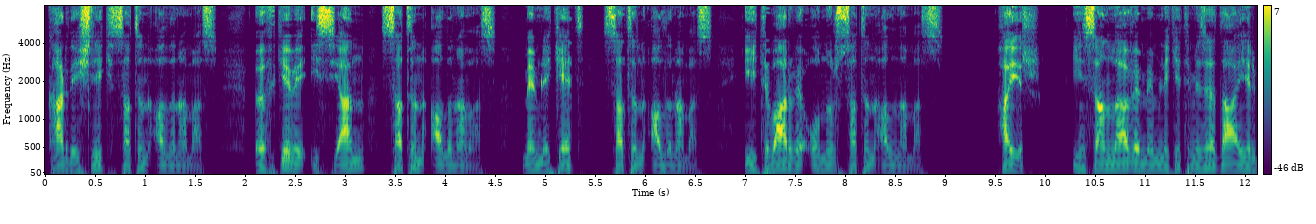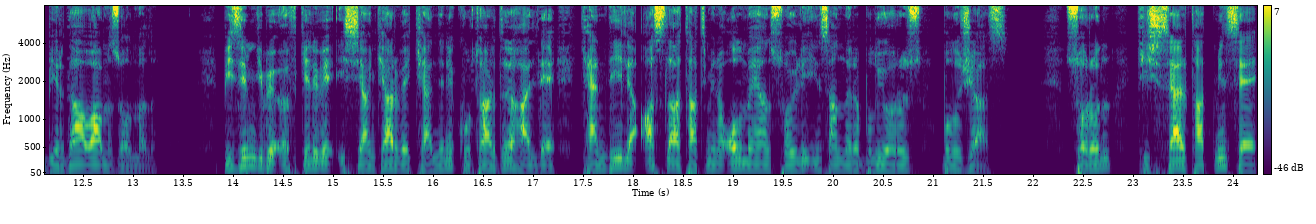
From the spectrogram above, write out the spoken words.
Kardeşlik satın alınamaz. Öfke ve isyan satın alınamaz. Memleket satın alınamaz. İtibar ve onur satın alınamaz. Hayır, insanlığa ve memleketimize dair bir davamız olmalı. Bizim gibi öfkeli ve isyankar ve kendini kurtardığı halde kendiyle asla tatmin olmayan soylu insanları buluyoruz, bulacağız. Sorun kişisel tatminse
